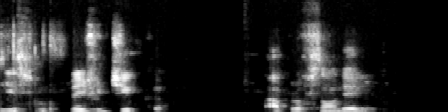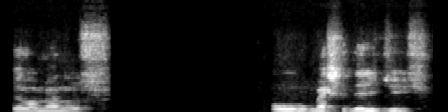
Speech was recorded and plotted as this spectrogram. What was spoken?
e isso prejudica a profissão dele. Pelo menos o mestre dele diz.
